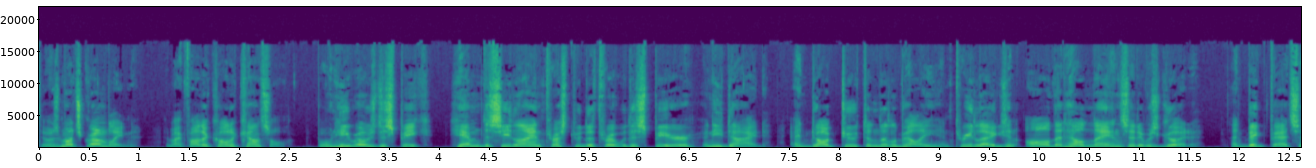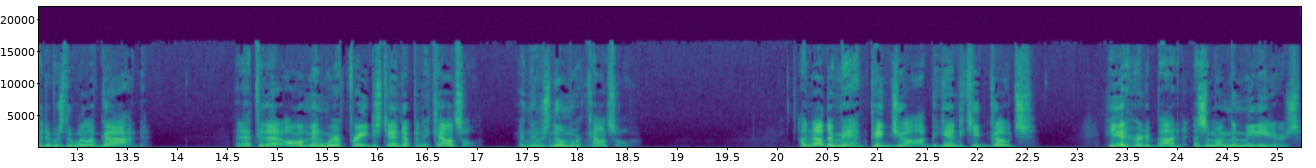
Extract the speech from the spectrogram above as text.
There was much grumbling, and my father called a council, but when he rose to speak, him the sea lion thrust through the throat with a spear, and he died. And Dogtooth and Little Belly and Three Legs and all that held land said it was good, and Big Fat said it was the will of God. And after that all men were afraid to stand up in the council, and there was no more council. Another man, Pigjaw, began to keep goats. He had heard about it as among the meat eaters,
